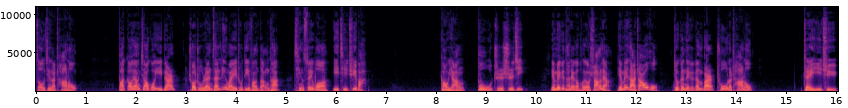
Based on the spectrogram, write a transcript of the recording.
走进了茶楼，把高阳叫过一边，说：“主人在另外一处地方等他，请随我一起去吧。”高阳不知是计，也没跟他两个朋友商量，也没打招呼，就跟那个跟班出了茶楼。这一去，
